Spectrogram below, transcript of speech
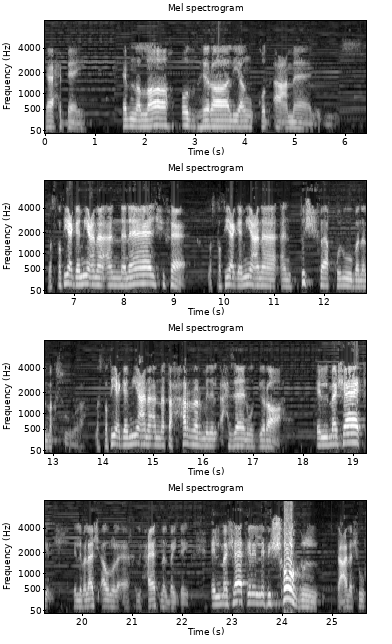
يا أحبائي ابن الله أظهر لينقض أعمال إبليس نستطيع جميعنا أن ننال شفاء. نستطيع جميعنا أن تشفى قلوبنا المكسورة. نستطيع جميعنا أن نتحرر من الأحزان والجراح. المشاكل اللي ملاش أول ولا آخر اللي في حياتنا البيتية. المشاكل اللي في الشغل. تعال شوف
